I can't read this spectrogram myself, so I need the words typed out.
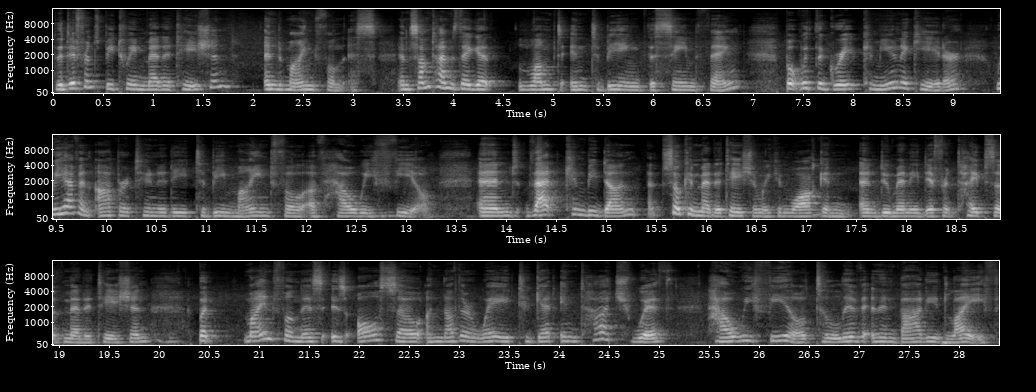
the difference between meditation and mindfulness. And sometimes they get lumped into being the same thing. But with the great communicator, we have an opportunity to be mindful of how we feel. And that can be done. So can meditation. We can walk and, and do many different types of meditation. Mm-hmm. But mindfulness is also another way to get in touch with how we feel, to live an embodied life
